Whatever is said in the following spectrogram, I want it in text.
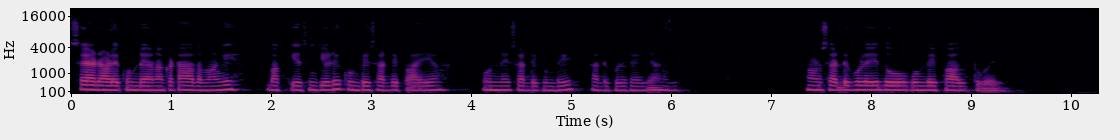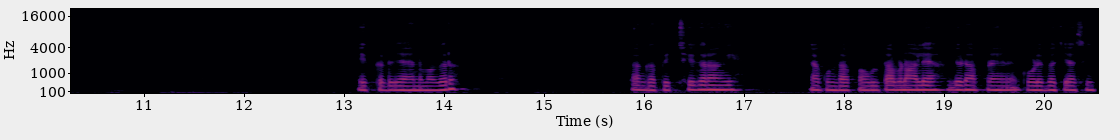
ਸਾਈਡ ਵਾਲੇ ਕੁੰਡਿਆਂ ਨਾਲ ਘਟਾ ਦੇਵਾਂਗੇ। ਬਾਕੀ ਅਸੀਂ ਜਿਹੜੇ ਕੁੰਡੇ ਸਾਡੇ ਪਾਏ ਆ, ਉਹਨੇ ਸਾਡੇ ਕੁੰਡੇ ਸਾਡੇ ਕੋਲੇ ਰਹਿ ਜਾਣਗੇ। ਹੁਣ ਸਾਡੇ ਕੋਲੇ ਇਹ ਦੋ ਕੁੰਡੇ ਫਾਲਤੂ ਹੈ ਜੀ। ਇੱਕ ਡਿਜ਼ਾਈਨ ਮਗਰ ਧਾਗਾ ਪਿੱਛੇ ਕਰਾਂਗੇ। ਜਾਂ ਕੁੰਡਾ ਆਪਾਂ ਉਲਟਾ ਬਣਾ ਲਿਆ, ਜਿਹੜਾ ਆਪਣੇ ਕੋਲੇ ਬਚਿਆ ਸੀ।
